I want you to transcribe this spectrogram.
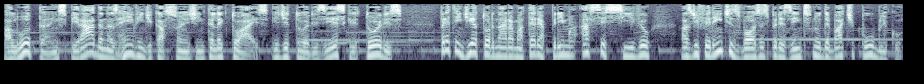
A luta, inspirada nas reivindicações de intelectuais, editores e escritores, pretendia tornar a matéria-prima acessível às diferentes vozes presentes no debate público,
